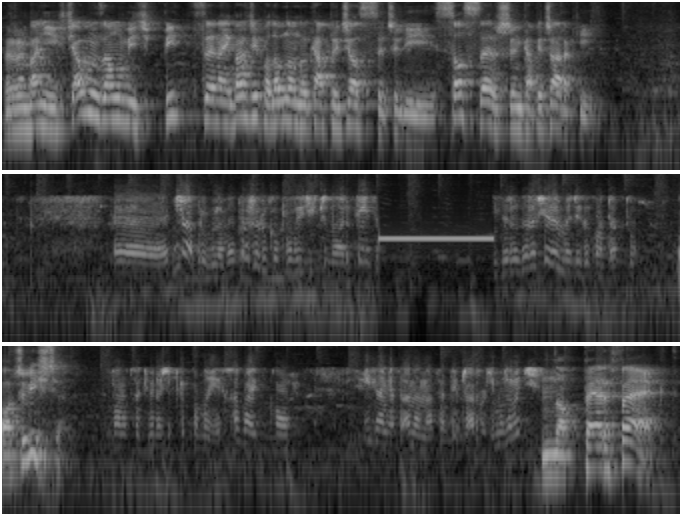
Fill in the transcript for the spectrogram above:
Proszę pani, chciałbym zamówić pizzę najbardziej podobną do capricciosy, czyli sos ser, szynka, pieczarki. Eee, nie ma problemu, proszę tylko powiedzieć, czy numer 5 007 będzie do kontaktu. Oczywiście. Panu w takim razie proponuję hawajską i zamiast ananasa pieczarki. Może być? No perfekt.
